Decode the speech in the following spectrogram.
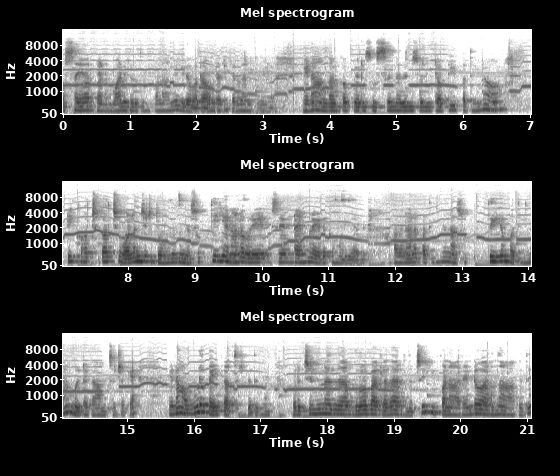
ஆசையாக இருக்கும் எனக்கு மாடி தோட்டத்துக்கு போனாலே இதை ஒரு ரவுண்ட் அடிக்கிறது தான் எனக்கு வேலை ஏன்னா அங்கங்கே பெருசு சின்னதுன்னு சொல்லிட்டு அப்படியே பார்த்தீங்கன்னா அப்படி காய்ச்சி காய்ச்சி வளைஞ்சிட்டு தொங்குதுங்க. சுற்றியும் என்னால் ஒரே சேம் டைமில் எடுக்க முடியாது. அதனால் பார்த்திங்கன்னா நான் சுற்றியும் பார்த்திங்கன்னா உங்கள்கிட்ட காமிச்சிட்ருக்கேன் ஏன்னா அவ்வளோ கை காய்ச்சிருக்குதுங்க ஒரு சின்னதாக க்ரோ பேக்கில் தான் இருந்துச்சு. இப்போ நான் ரெண்டு வாரம் தான் ஆகுது.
